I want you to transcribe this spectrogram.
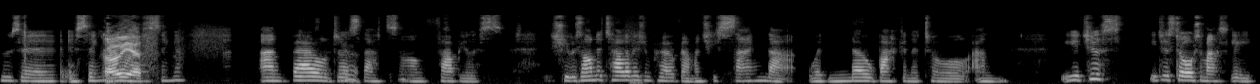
who's a, a singer. Oh, yes. singer. And Beryl does yeah. that song fabulous. She was on a television program and she sang that with no backing at all. And you just, you just automatically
